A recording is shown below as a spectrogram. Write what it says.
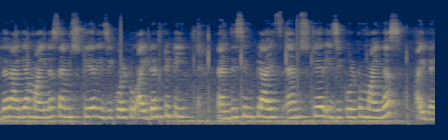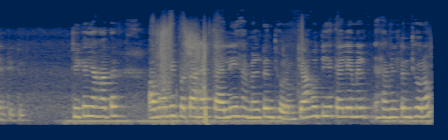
इधर आ गया minus m square is equal to identity and this implies m square is equal to minus identity ठीक है यहाँ तक? अब हमें पता है कैली हैमिल्टन थ्योरम क्या होती है कैली हैमिल्टन थ्योरम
